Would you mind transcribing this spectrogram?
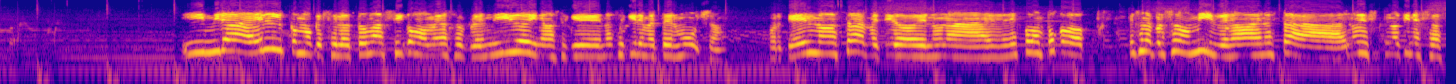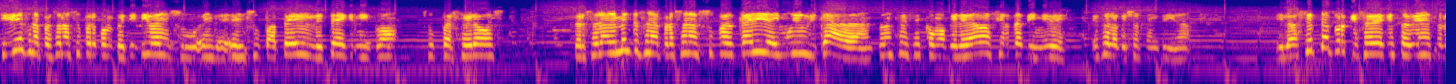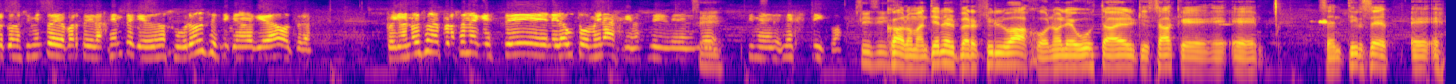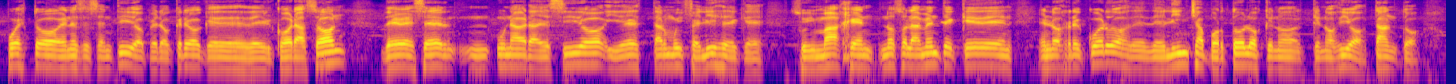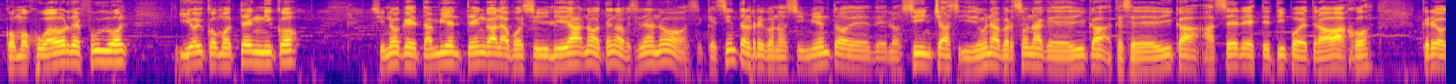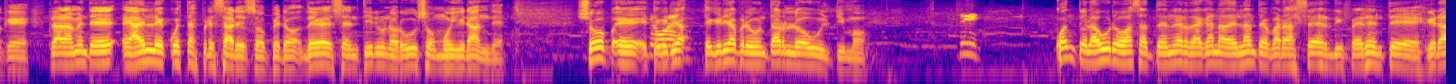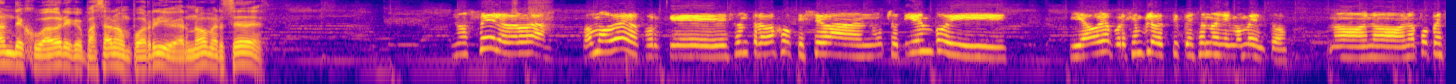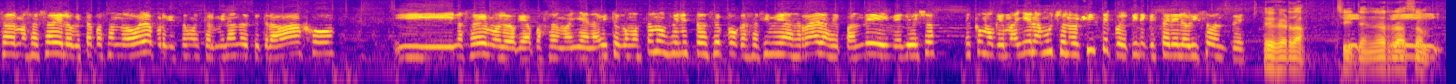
y mira él como que se lo toma así como medio sorprendido y no se quiere no se quiere meter mucho porque él no está metido en una es como un poco es una persona humilde no no está no es no tiene esa bien es una persona súper competitiva en su en, en su papel de técnico súper feroz personalmente es una persona súper cálida y muy ubicada entonces es como que le daba cierta timidez eso es lo que yo sentí ¿no? y lo acepta porque sabe que esto viene su reconocimiento de la parte de la gente que donó su bronce así que no le queda otra pero no es una persona que esté en el auto homenaje no sé Sí. Si me- me explico Sí, sí. Claro, mantiene el perfil bajo, no le gusta a él quizás que eh, eh, sentirse eh, expuesto en ese sentido, pero creo que desde el corazón debe ser un agradecido y debe estar muy feliz de que su imagen no solamente quede en, en los recuerdos de- del hincha por todos los que, no- que nos dio, tanto como jugador de fútbol y hoy como técnico, sino que también tenga la posibilidad, no, tenga la posibilidad, no, que sienta el reconocimiento de, de los hinchas y de una persona que, dedica, que se dedica a hacer este tipo de trabajos. Creo que claramente a él le cuesta expresar eso, pero debe sentir un orgullo muy grande. Yo eh, te, quería, te quería preguntar lo último. sí ¿Cuánto laburo vas a tener de acá en adelante para hacer diferentes grandes jugadores que pasaron por River, no, Mercedes? No sé, la verdad. Vamos a ver, porque son trabajos que llevan mucho tiempo y, y ahora, por ejemplo, estoy pensando en el momento. No, no, no puedo pensar más allá de lo que está pasando ahora porque estamos terminando este trabajo y no sabemos lo que va a pasar mañana. Viste, como estamos en estas épocas así medias raras de pandemia, que yo, es como que mañana mucho no existe, pero tiene que estar en el horizonte. Es verdad, sí, Y- tenés razón. Y,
